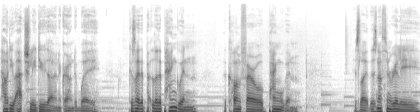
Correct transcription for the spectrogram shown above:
how do you actually do that in a grounded way? Because like the like the penguin, the Colin Farrell penguin, is like there's nothing really.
